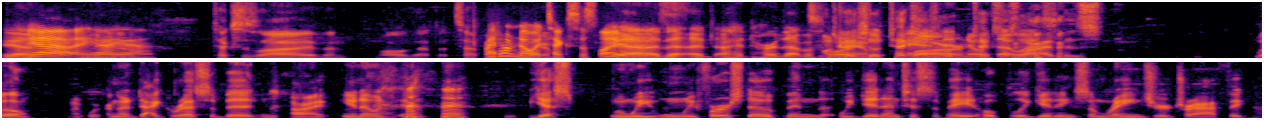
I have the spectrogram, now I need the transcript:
Yeah. Yeah, you yeah, know. yeah. Texas Live and all of that that's happening. I don't know over what. Texas Live yeah, is. the, I, I had heard that before. Okay, so Texas, Bar. didn't know what Texas that was. Live is well. I- I'm going to digress a bit. And, all right, you know, and, and yes, when we when we first opened, we did anticipate hopefully getting some Ranger traffic, mm-hmm.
